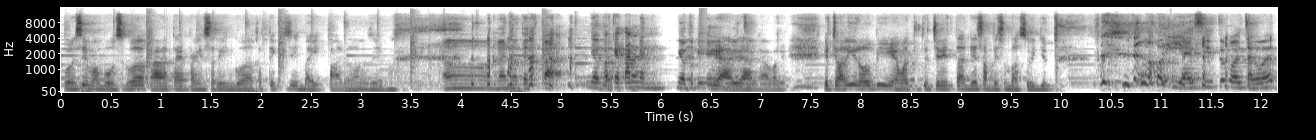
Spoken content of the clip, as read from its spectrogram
Gue sih sama bos gue kata yang paling sering gue ketik sih baik pak doang sih emang. Oh nggak noted pak nggak pakai tangan nggak pakai Enggak, enggak, enggak pakai. Kecuali Robi yang waktu itu cerita dia sampai sembah sujud. Iya sih itu kocak banget.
